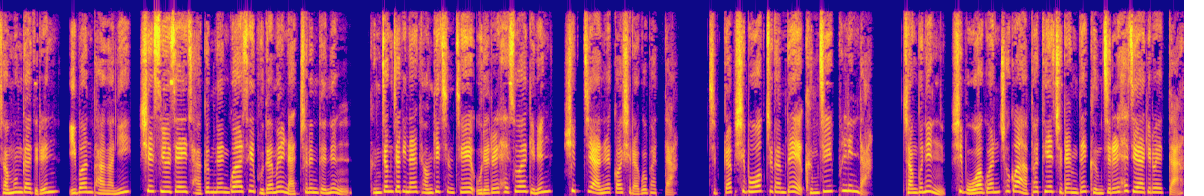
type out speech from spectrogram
전문가들은 이번 방안이 실수요자의 자금난과 세 부담을 낮추는 데는 긍정적이나 경기 침체의 우려를 해소하기는 쉽지 않을 것이라고 봤다. 집값 15억 주담대 금지 풀린다. 정부는 15억 원 초과 아파트의 주담대 금지를 해제하기로 했다.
